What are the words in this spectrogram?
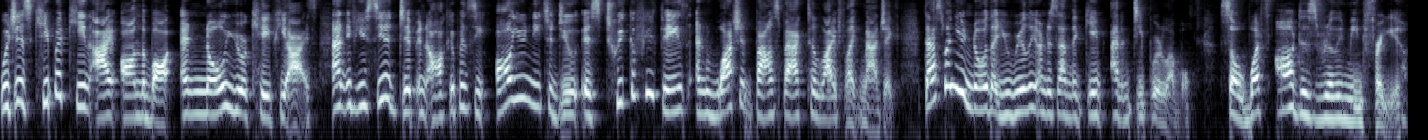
which is keep a keen eye on the ball and know your KPIs. And if you see a dip in occupancy, all you need to do is tweak a few things and watch it bounce back to life like magic. That's when you know that you really understand the game at a deeper level. So, what's all this really mean for you?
